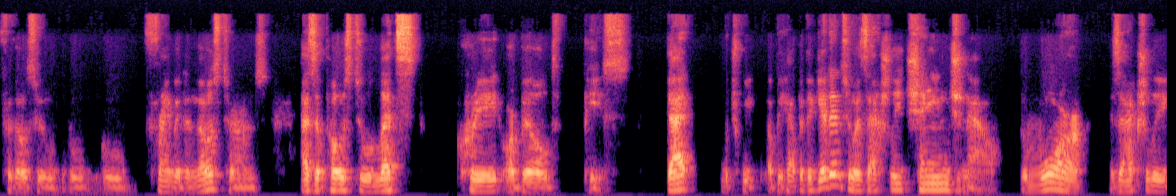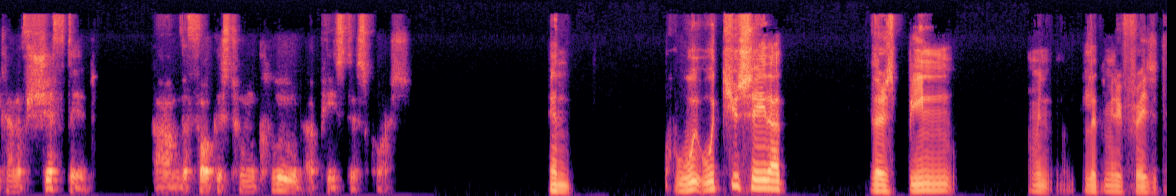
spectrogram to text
For those who who, who frame it in those terms, as opposed to let's create or build peace. That, which we I'll be happy to get into, has actually changed now. The war has actually kind of shifted um, the focus to include a peace discourse. And w- would you say that there's been, I mean, let me rephrase it.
